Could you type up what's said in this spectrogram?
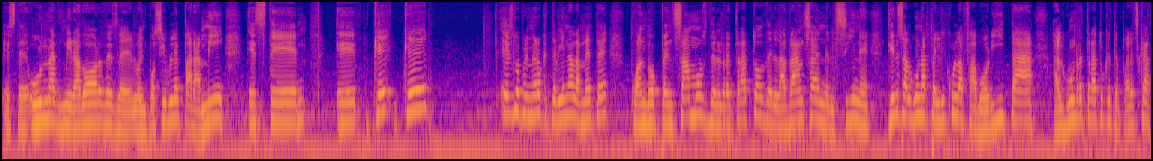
este, un admirador desde lo imposible para mí. Este, eh, ¿qué, qué es lo primero que te viene a la mente cuando pensamos del retrato de la danza en el cine? ¿Tienes alguna película favorita? ¿Algún retrato que te parezca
